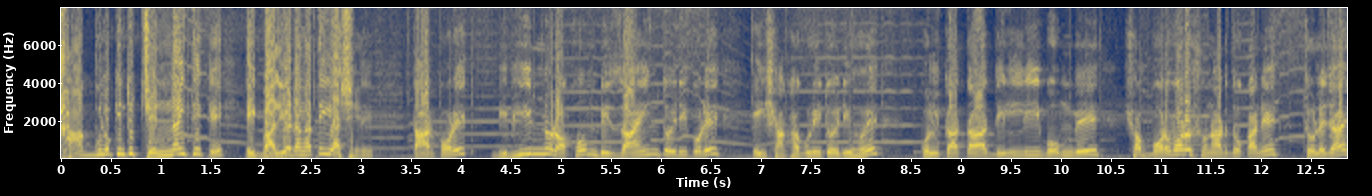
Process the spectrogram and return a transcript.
শাঁখগুলো কিন্তু চেন্নাই থেকে এই বালিয়াডাঙ্গাতেই আসে। তারপরে বিভিন্ন রকম ডিজাইন তৈরি করে এই শাখাগুলি তৈরি হয়ে কলকাতা, দিল্লি, বোম্বে সব বড় বড় সোনার দোকানে চলে যায়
